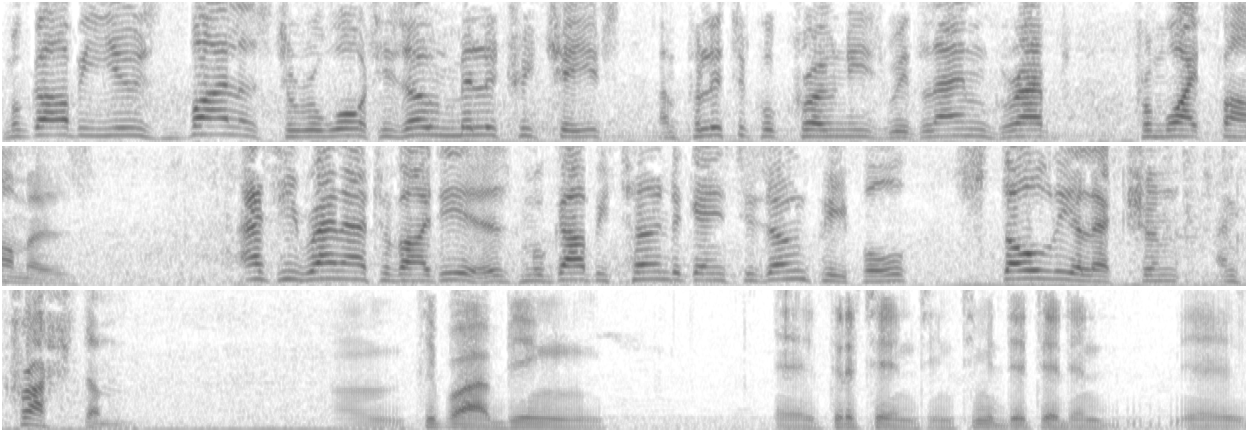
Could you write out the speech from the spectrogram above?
Mugabe used violence to reward his own military chiefs and political cronies with land grabbed from white farmers. As he ran out of ideas, Mugabe turned against his own people, stole the election, and crushed them. Um, people are being uh, threatened, intimidated, and uh,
